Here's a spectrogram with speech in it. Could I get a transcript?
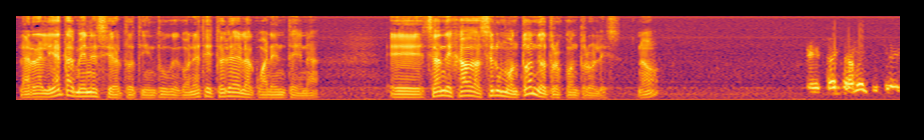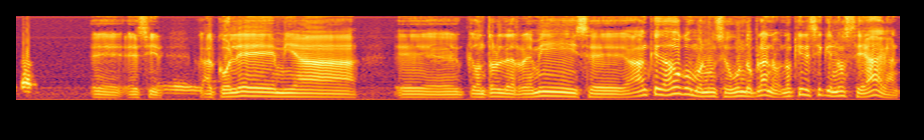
la realidad también es cierto, Tintu, que con esta historia de la cuarentena eh, se han dejado de hacer un montón de otros controles, ¿no? Exactamente, está. Eh, es decir, alcoholemia, eh, control de remis, eh, han quedado como en un segundo plano. No quiere decir que no se hagan,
